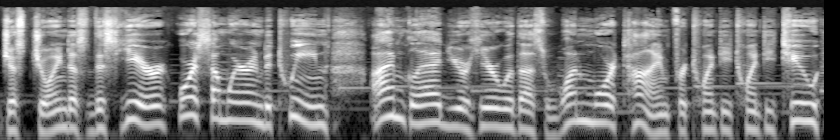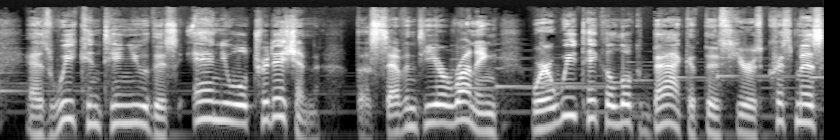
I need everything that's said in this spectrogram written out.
just joined us this year, or somewhere in between, I'm glad you're here with us one more time for 2022 as we continue this annual tradition, the seventh year running, where we take a look back at this year's Christmas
